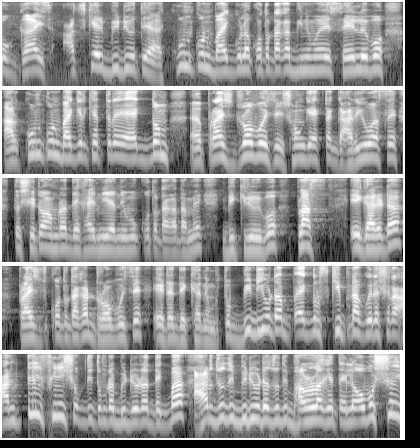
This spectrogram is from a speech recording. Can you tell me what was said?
তো গাইস আজকের ভিডিওতে কোন কোন বাইকগুলো কত টাকা বিনিময়ে সেল হইব আর কোন কোন বাইকের ক্ষেত্রে একদম প্রাইস ড্রপ হয়েছে, সঙ্গে একটা গাড়িও আছে, তো সেটাও আমরা দেখাই নিয়ে নিব কত টাকা দামে বিক্রি হইব। প্লাস এই গাড়িটা প্রাইস কত টাকা ড্রপ হয়েছে, এটা দেখে নেব। তো ভিডিওটা একদম স্কিপ না করে সেটা আনটিল ফিনিশ অব্দি তোমরা ভিডিওটা দেখবা। আর যদি ভিডিওটা যদি ভালো লাগে, তাহলে অবশ্যই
